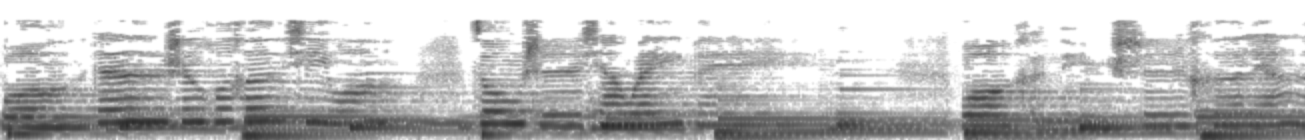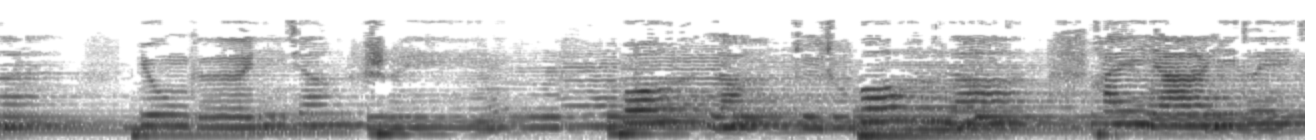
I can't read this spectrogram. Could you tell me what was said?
我的生活和希望总是相违背。我和你是河两岸，永隔一江水。波浪追逐波浪，海呀一对对。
